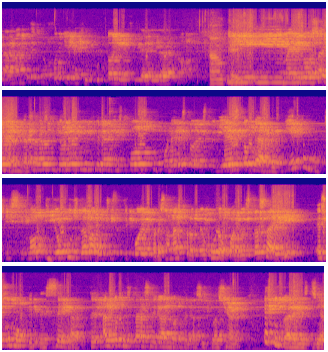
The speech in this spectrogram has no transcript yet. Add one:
la, amante, sino fue quien ejecutó la infidelidad, ¿no? Ah, okay. y, me dijo, ¿sabes? sabes que yo le fui infiel a mi esposo por esto, esto y esto, me arrepiento muchísimo y yo juzgaba mucho este tipo de personas, pero te juro, cuando estás ahí es como que te cega, algo te está cegando ante la situación. Es tu carencia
